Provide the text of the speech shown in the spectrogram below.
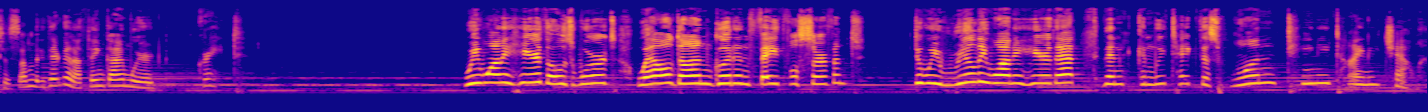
to somebody, they're going to think I'm weird. Great. We want to hear those words, well done, good and faithful servant. Do we really want to hear that? Then can we take this one teeny tiny challenge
